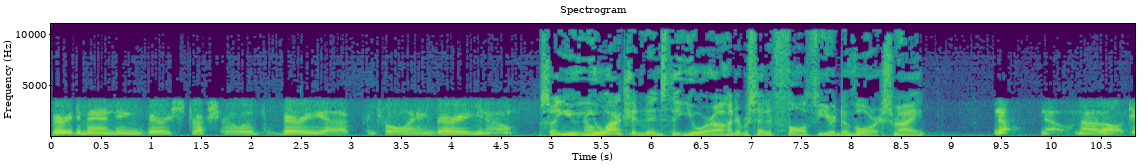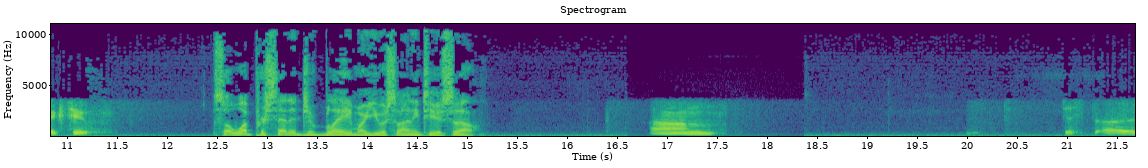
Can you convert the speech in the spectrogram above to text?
very demanding, very structural, very uh, controlling, very, you know. So you, No, you are convinced that you were 100% at fault for your divorce, right? No, no, not at all. It takes two. So what percentage of blame are you assigning to yourself? Um, just, uh,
